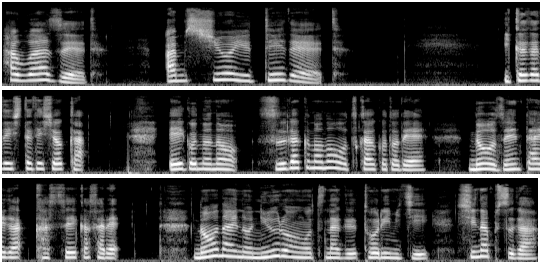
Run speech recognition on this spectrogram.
How was it? I'm sure you did it. いかがでしたでしょうか？英語の脳、数学の脳を使うことで脳全体が活性化され、脳内のニューロンをつなぐ通り道、シナプスが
